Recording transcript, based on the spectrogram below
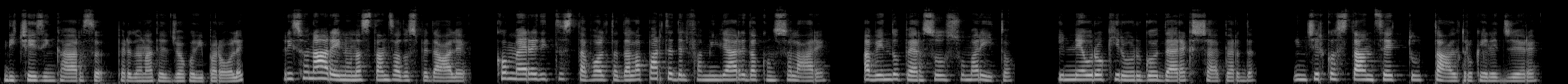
di Chasing Cars, perdonate il gioco di parole, risuonare in una stanza d'ospedale, con Meredith stavolta dalla parte del familiare da consolare, avendo perso suo marito, il neurochirurgo Derek Shepard, in circostanze tutt'altro che leggere.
